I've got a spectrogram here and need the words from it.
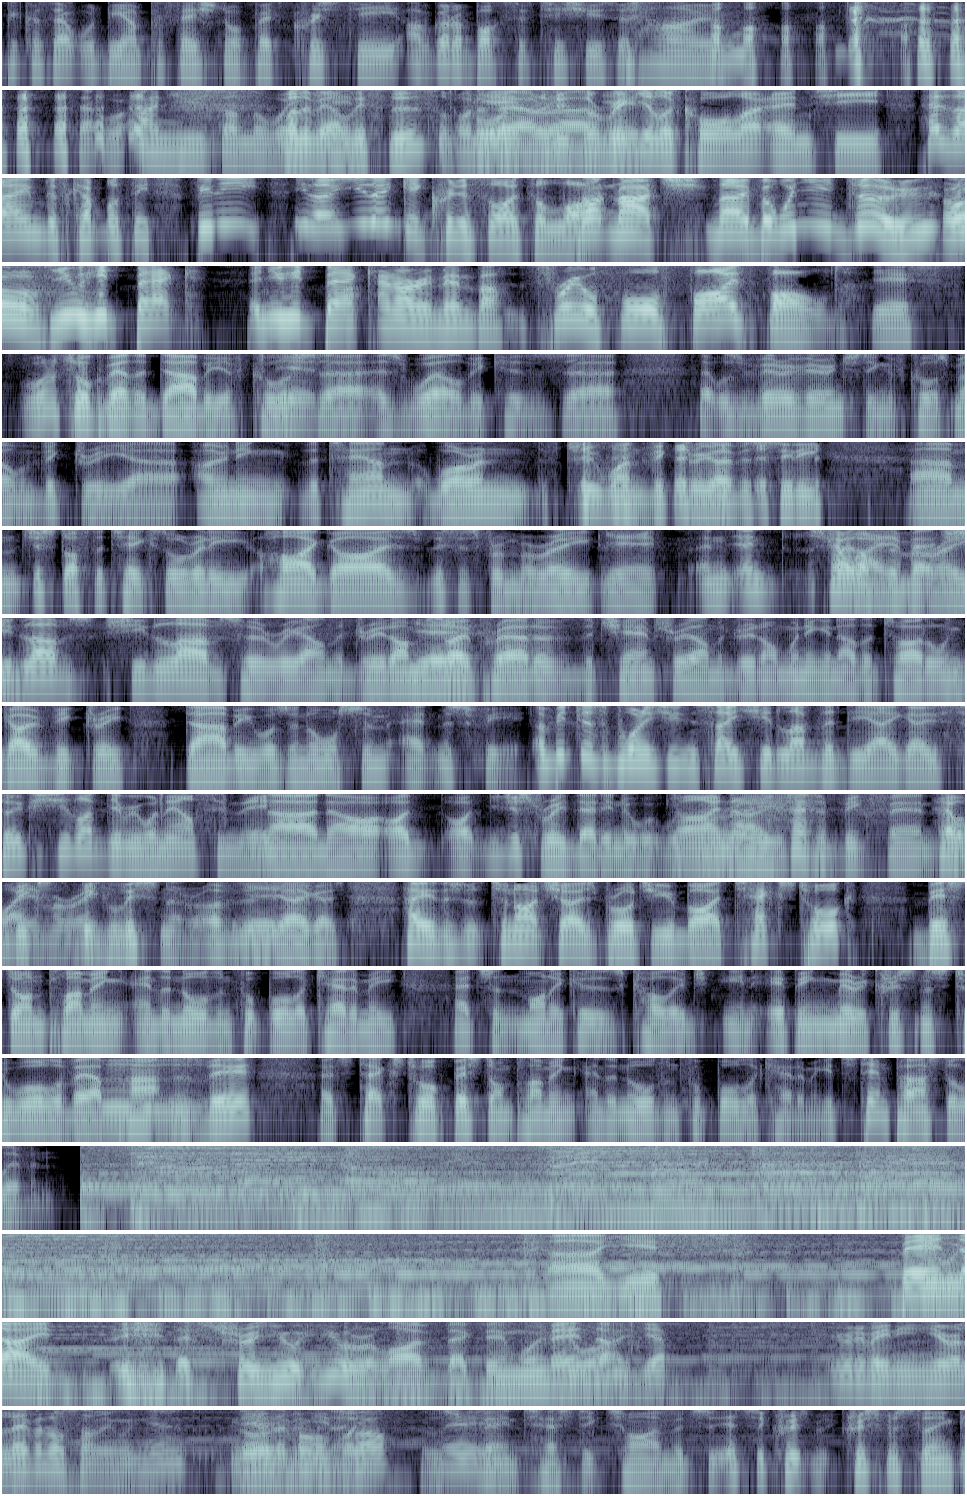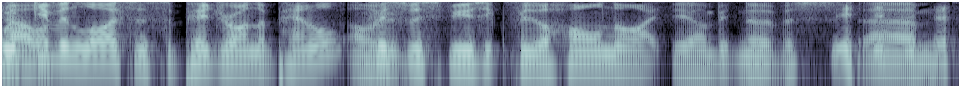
because that would be unprofessional, but Christy, I've got a box of tissues at home that were unused on the weekend. One of our listeners, of course, of our, who's a regular Yes. caller, and she has aimed a couple of things. Vinny, you know, you don't get criticised a lot. Not much. No, but when you do, Oh. you hit back, and you hit back And I remember. three or four, five-fold. Yes. We want to talk about the derby, of course, Yeah. uh, as well, because uh, that was very, very interesting. Of course, Melbourne victory uh, owning the town. Warren, 2 1 victory over City. Um, just off the text already. Hi guys, this is from Marie. Yeah. and and straight How off the bat, Marie? she loves she loves her Real Madrid. I'm Yeah. so proud of the champs Real Madrid on winning another title and go victory. Derby was an awesome atmosphere. I'm a bit disappointed she didn't say she'd love the Diegos too, because she loved everyone else in there. No, no, I, I, I, you just read that into it with I Marie. know. She's a big fan, How a big, Marie? big listener of the Yes. Diegos. Hey, this, tonight's show is brought to you by Tax Talk, Best on Plumbing, and the Northern Football Academy at St Monica's College in Epping. Merry Christmas to all of our Mm. partners there. That's Tax Talk, Best on Plumbing, and the Northern Football Academy. It's 10 past 11. Ah, yes. Band Aid. Yeah, that's true. You, you were alive back then, weren't you? Band Aid. Yep. You would have been in year 11 or something, wouldn't you? I Year 11, remember year 12? It was a yeah. fantastic time. It's it's a Christmas thing. We've Carlos. given license to Pedro on the panel. Oh, Christmas music for the whole night. Yeah, I'm a bit nervous. Um,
